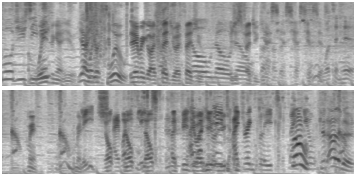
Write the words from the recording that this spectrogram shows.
Oh, do you see I'm me? waving at you. Yeah, Oh my you God. blue. There we go. I fed you. I fed no, you. No, I just no. fed you. Stop, Yes, stop, yes, yes, yes, yes. What's in here? Come here. Come here. Bleach. Nope, I want nope, bleach. nope. I feed you. I, want heal bleach. you. I drink bleach. Thank no, you. get out of there.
